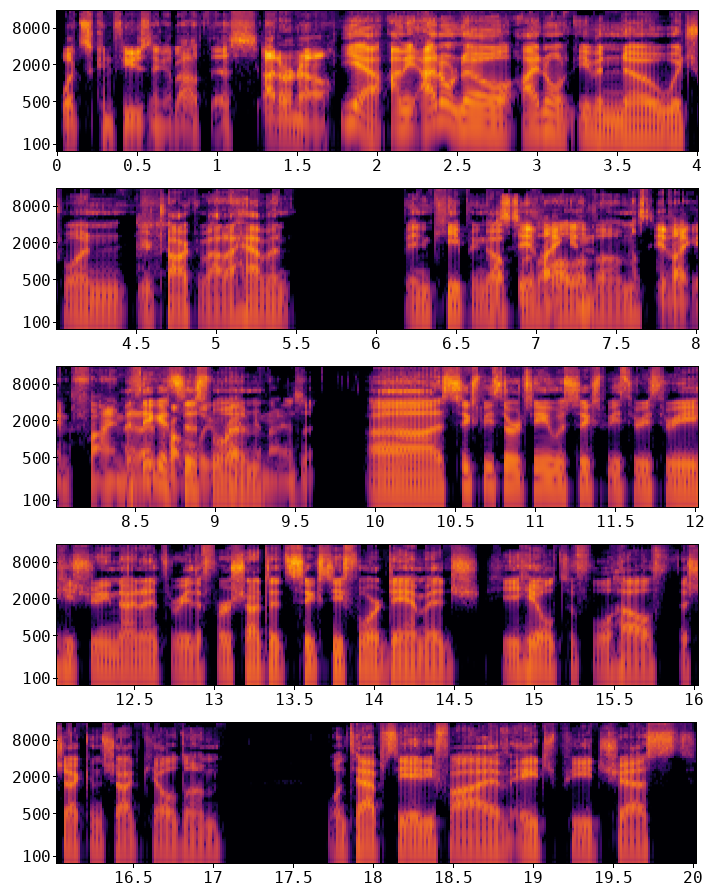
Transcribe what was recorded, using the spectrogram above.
what's confusing about this. I don't know. yeah. I mean, I don't know. I don't even know which one you're talking about. I haven't been keeping up with all can, of them. Let's see if I can find I it. think I'd it's this probably one. recognize it. Uh, 6B13 with 6B33. He's shooting 993. The first shot did 64 damage. He healed to full health. The second shot killed him. One taps the 85 HP chest.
